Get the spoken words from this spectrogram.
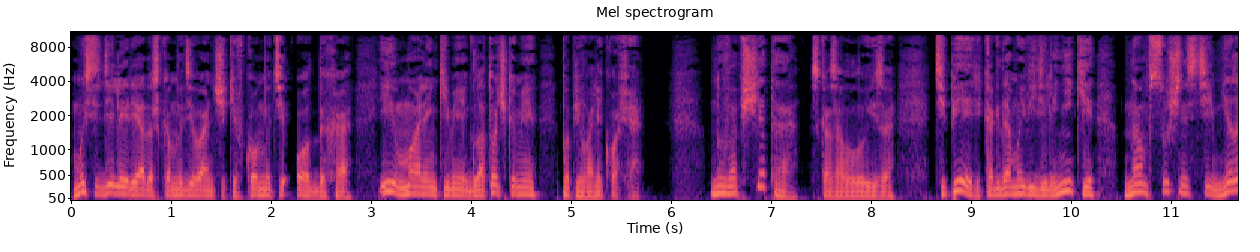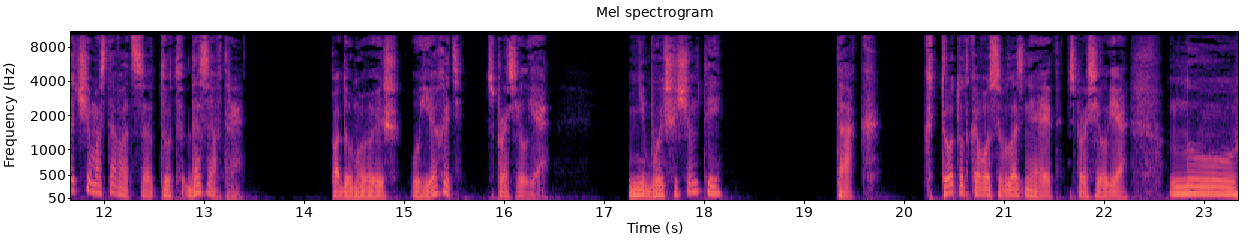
Мы сидели рядышком на диванчике в комнате отдыха и маленькими глоточками попивали кофе. «Ну, вообще-то», — сказала Луиза, — «теперь, когда мы видели Ники, нам, в сущности, незачем оставаться тут до завтра». «Подумываешь, уехать?» — спросил я. «Не больше, чем ты». «Так, кто тут кого соблазняет?» — спросил я. «Ну...»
